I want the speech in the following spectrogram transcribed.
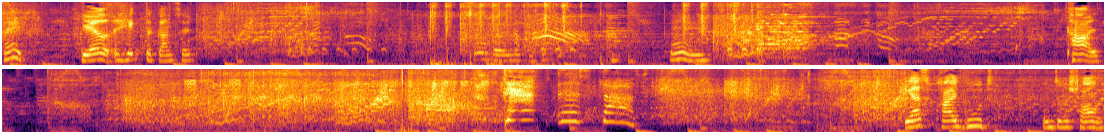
Weg. Ja, er hackt die ganze Zeit. So, weil machen Hm. Karl. Was ist das? Er ist frei gut. Unsere Chance.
